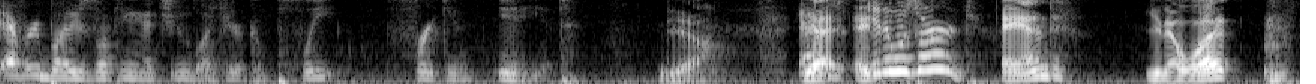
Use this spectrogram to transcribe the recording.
everybody's looking at you like you're a complete freaking idiot. Yeah. As- yeah, it- and it was earned. And you know what?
